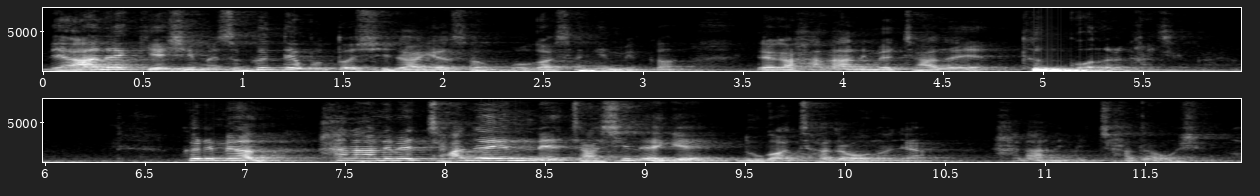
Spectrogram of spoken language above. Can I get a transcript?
내 안에 계시면서 그때부터 시작해서 뭐가 생깁니까? 내가 하나님의 자녀의 특권을 거예요. 그러면 하나님의 자녀인 내 자신에게 누가 찾아오느냐? 하나님이 찾아오신 거예요.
